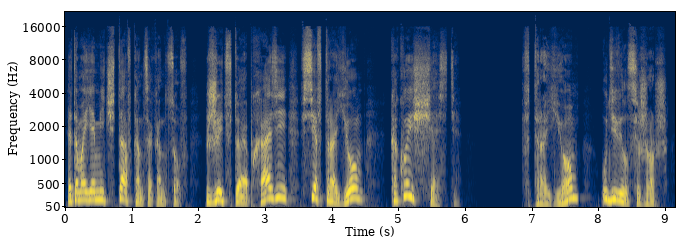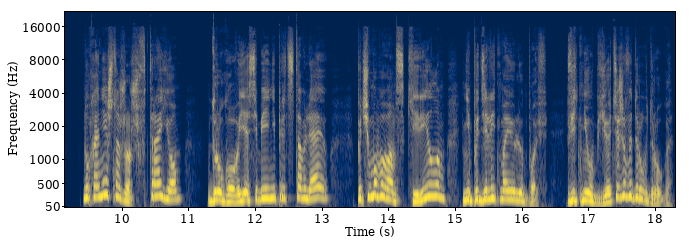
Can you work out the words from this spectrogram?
Это моя мечта, в конце концов. Жить в той Абхазии, все втроем. Какое счастье!» «Втроем?» — удивился Жорж. «Ну, конечно, Жорж, втроем. Другого я себе и не представляю. Почему бы вам с Кириллом не поделить мою любовь? Ведь не убьете же вы друг друга».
